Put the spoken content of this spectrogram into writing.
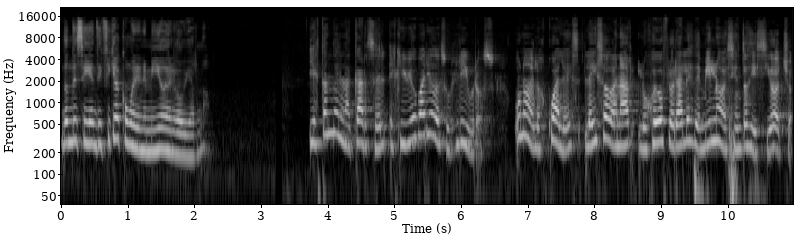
donde se identifica como el enemigo del gobierno. Y estando en la cárcel, escribió varios de sus libros, uno de los cuales le hizo ganar los Juegos Florales de 1918.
